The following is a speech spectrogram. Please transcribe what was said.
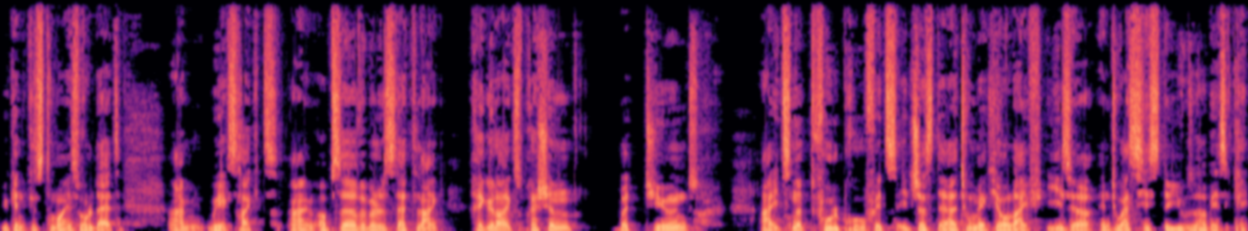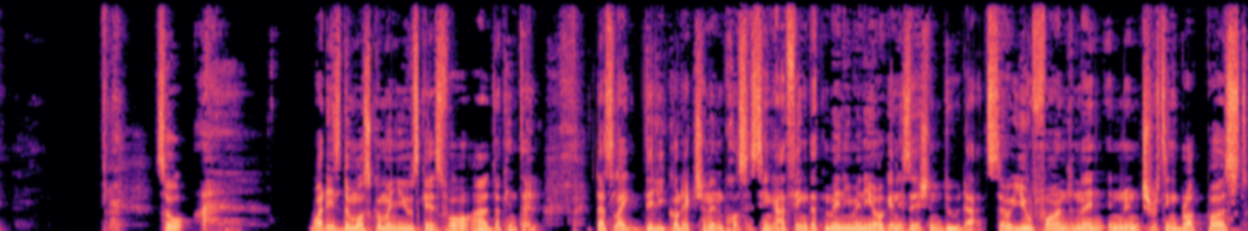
You can customize all that. Um, we extract um, observables that like regular expression, but tuned. Uh, it's not foolproof. It's, it's just there to make your life easier and to assist the user, basically. So what is the most common use case for uh, DocIntel? That's like daily collection and processing. I think that many, many organizations do that. So you find an, an interesting blog post,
